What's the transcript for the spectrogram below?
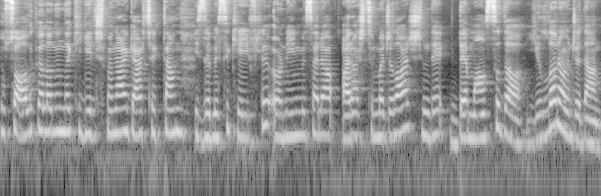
Bu sağlık alanındaki gelişmeler gerçekten izlemesi keyifli. Örneğin mesela araştırmacılar şimdi demansı da yıllar önceden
